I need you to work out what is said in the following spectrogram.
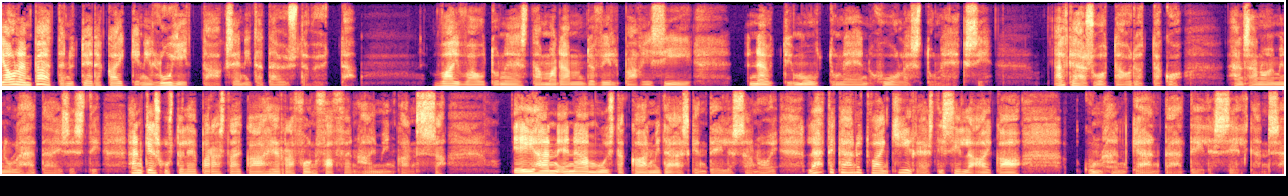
ja olen päättänyt tehdä kaikkeni lujittaakseni tätä ystävyyttä. Vaivautuneesta Madame de Villeparisi näytti muuttuneen huolestuneeksi. Älkää suotta odottako, hän sanoi minulle hätäisesti. Hän keskustelee parasta aikaa herra von Pfaffenheimin kanssa. Ei hän enää muistakaan, mitä äsken teille sanoi. Lähtekää nyt vain kiireesti sillä aikaa, kun hän kääntää teille selkänsä.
